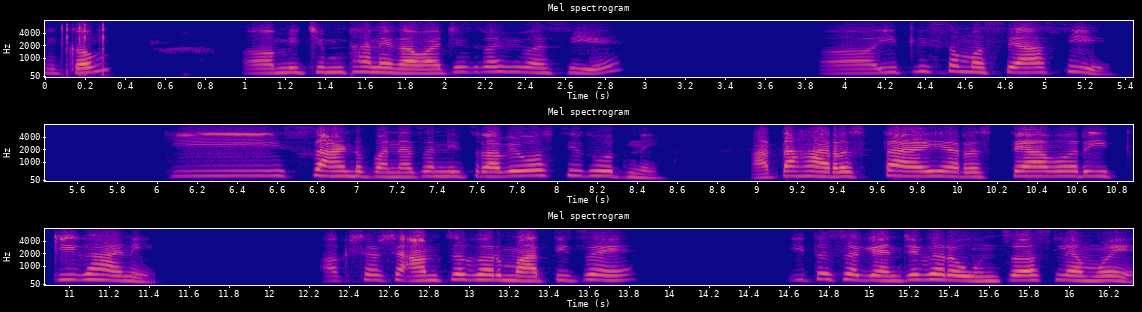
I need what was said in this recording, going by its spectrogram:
निकम मी चिमठाणे गावाचीच रहिवासी आहे. इथली समस्या अशी आहे की सांडपाण्याचा निचरा व्यवस्थित होत नाही. आता हा रस्ता आहे या रस्त्यावर इतकी घाण आहे. अक्षरशः आमचं घर मातीचं आहे. इथं सगळ्यांचे घर उंच असल्यामुळे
